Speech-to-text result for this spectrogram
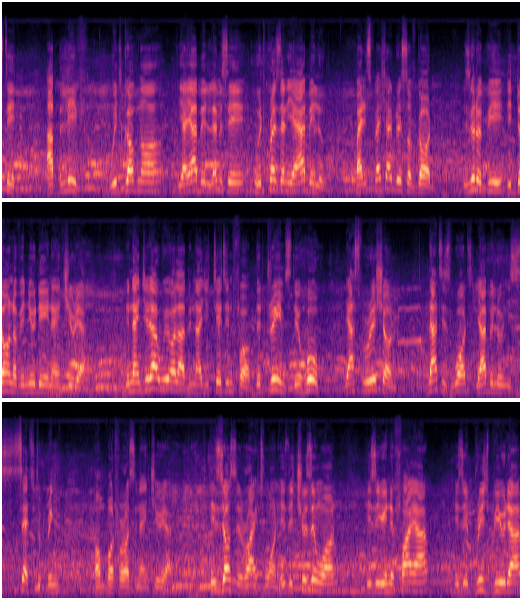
State, I believe with Governor Bello, let me say with President Bello, by the special grace of God, it's going to be the dawn of a new day in Nigeria. The Nigeria we all have been agitating for, the dreams, the hope, the aspiration, that is what Yaya is set to bring on board for us in Nigeria. He's just the right one. He's the chosen one. He's a unifier. He's a bridge builder.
